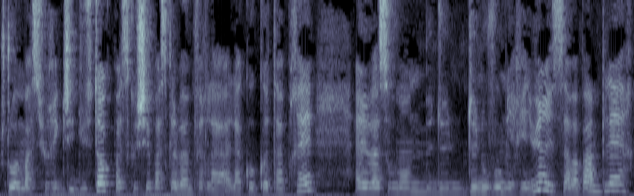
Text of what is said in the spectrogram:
je dois m'assurer que j'ai du stock parce que je sais pas ce qu'elle va me faire la, cocotte après. Elle va souvent de, nouveau me les réduire et ça va pas me plaire.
